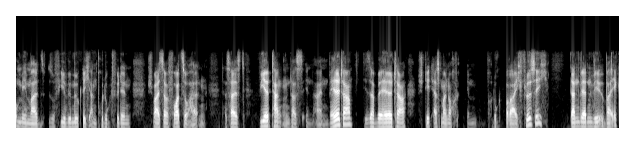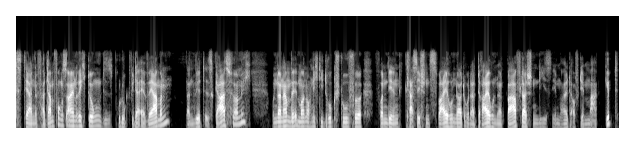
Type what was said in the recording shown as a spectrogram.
um eben halt so viel wie möglich an Produkt für den Schweißer vorzuhalten. Das heißt, wir tanken das in einen Behälter. Dieser Behälter steht erstmal noch im Produktbereich flüssig. Dann werden wir über externe Verdampfungseinrichtungen dieses Produkt wieder erwärmen. Dann wird es gasförmig. Und dann haben wir immer noch nicht die Druckstufe von den klassischen 200 oder 300 Barflaschen, die es eben halt auf dem Markt gibt,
